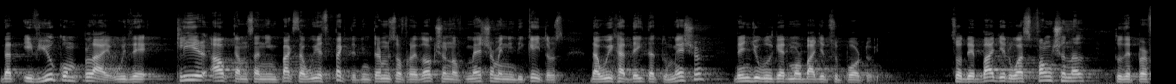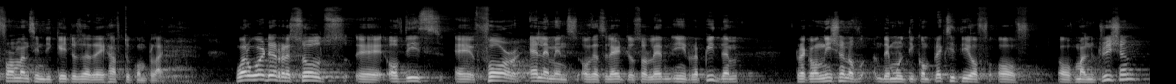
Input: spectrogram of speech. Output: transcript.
that if you comply with the clear outcomes and impacts that we expected in terms of reduction of measurement indicators that we had data to measure, then you will get more budget support to it. So the budget was functional to the performance indicators that they have to comply. What were the results uh, of these uh, four elements of the accelerator? So let me repeat them. Recognition of the multi-complexity of, of, of malnutrition,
